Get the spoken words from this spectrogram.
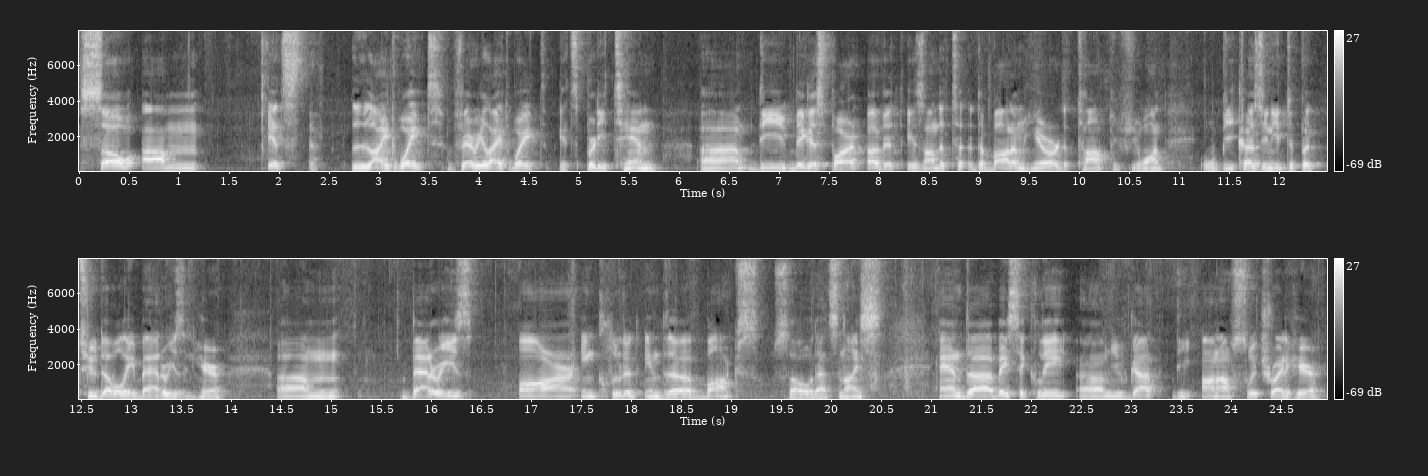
So um, it's lightweight very lightweight it's pretty thin. Uh, the biggest part of it is on the, the bottom here or the top if you want because you need to put two AA batteries in here um, batteries are included in the box, so that's nice. And uh, basically, um, you've got the on-off switch right here.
